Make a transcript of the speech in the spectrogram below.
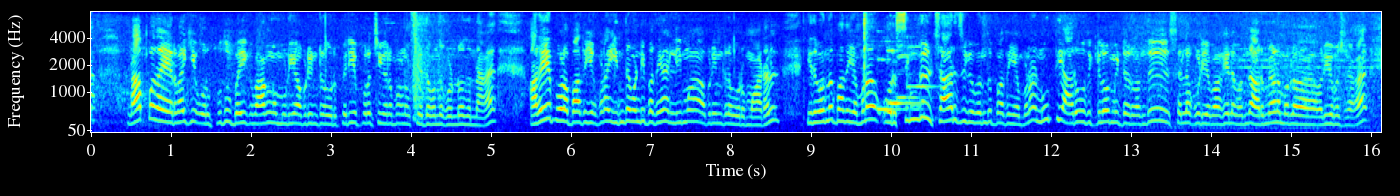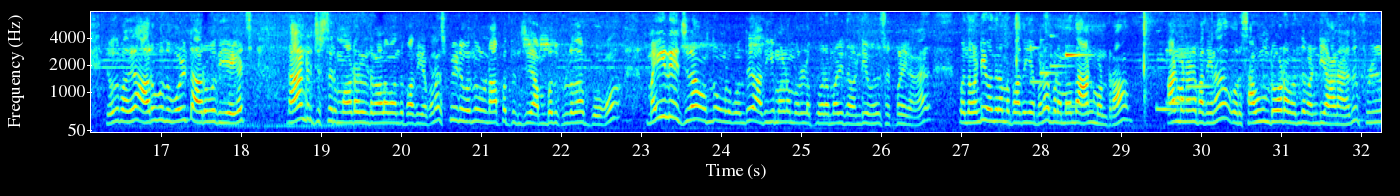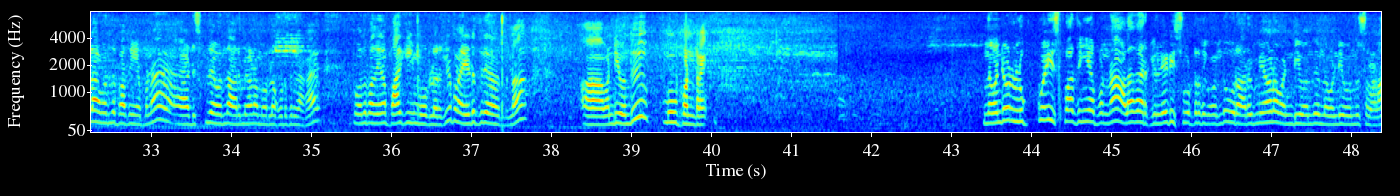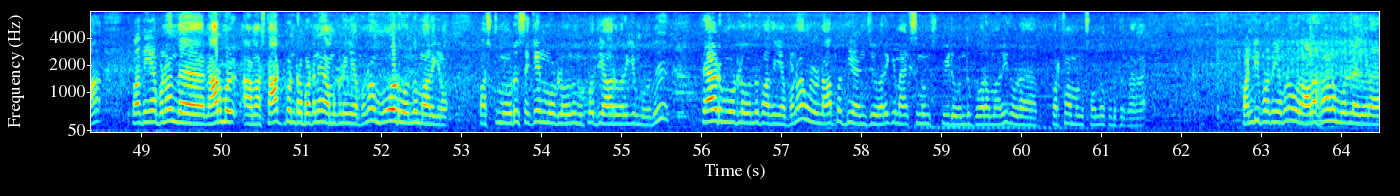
நாற்பதாயிரம் ரூபாய்க்கு ஒரு புது பைக் வாங்க முடியும் அப்படின்ற ஒரு பெரிய புரட்சிகரமான விஷயத்தை வந்து கொண்டு வந்திருந்தாங்க. அதே போல் பார்த்தீங்க அப்படின்னா இந்த வண்டி பார்த்தீங்கன்னா லிமா அப்படின்ற ஒரு மாடல் இது வந்து பார்த்தீங்க அப்படின்னா ஒரு சிங்கிள் சார்ஜுக்கு வந்து பார்த்தீங்க அப்படின்னா நூற்றி அறுபது கிலோமீட்டர் வந்து செல்லக்கூடிய வகையில் வந்து அருமையான முறையில் வடிவமைச்சிருக்காங்க. இது வந்து பார்த்தீங்கன்னா அறுபது வோல்ட் அறுபது ஏஹெச் நான் ரிஜிஸ்டர் மாடல்ன்றனால வந்து பார்த்தீங்க அப்படின்னா ஸ்பீடு வந்து ஒரு நாற்பத்தஞ்சு ஐம்பதுக்குள்ளே தான் போகும். மைலேஜ்லாம் வந்து உங்களுக்கு வந்து அதிகமான முறையில் போகிற மாதிரி இந்த வண்டியை வந்து செட் பண்ணியிருக்காங்க. இப்போ இந்த வண்டி வந்து நம்ம பார்த்தீங்க அப்படின்னா இப்போ நம்ம வந்து ஆன் பண்ணுறோம் ஆன் பண்ணோன்னு பார்த்தீங்கன்னா ஒரு சவுண்டோட வந்து வண்டி ஆன் ஆகுது. ஃபுல்லாக வந்து பார்த்திங்க அப்படின்னா டிஸ்பிளே வந்து அருமையான முறையில் கொடுத்துருக்காங்க. இப்போ வந்து பார்த்தீங்கன்னா பார்க்கிங் மோடில் இருக்குது இப்போ நான் எடுத்துகிட்டு அப்படின்னா வண்டி வந்து மூவ் பண்ணுறேன் இந்த வண்டியோட லுக் வைஸ் பார்த்தீங்க அப்படின்னா அழகாக இருக்குது லேடிஸ் ஓட்டுறதுக்கு வந்து ஒரு அருமையான வண்டி வந்து இந்த வண்டி வந்து சொல்லலாம். பார்த்தீங்க அப்படின்னா இந்த நார்மல் நம்ம ஸ்டார்ட் பண்ணுற பட்டனே அமுக்குனீங்க அப்படின்னா மோடு வந்து மாறிக்கிறோம் ஃபஸ்ட் மோடு செகண்ட் மோடில் வந்து முப்பத்தி ஆறு வரைக்கும் போது தேர்ட் மோடில் வந்து பார்த்தீங்க அப்படின்னா ஒரு நாற்பத்தி அஞ்சு வரைக்கும் மேக்ஸிமம் ஸ்பீடு வந்து போகிற மாதிரி இதோட பர்ஃபார்மன்ஸ் வந்து கொடுத்துருக்காங்க. வண்டி பார்த்தீங்க அப்படின்னா ஒரு அழகான முறையில் இதோட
